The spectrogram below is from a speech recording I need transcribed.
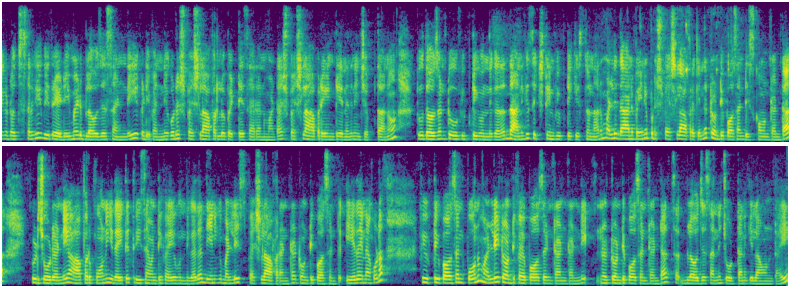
ఇక్కడ వచ్చేసరికి ఇవి రెడీమేడ్ బ్లౌజెస్ అండి. ఇక్కడ ఇవన్నీ కూడా స్పెషల్ ఆఫర్లో పెట్టేశారనమాట స్పెషల్ ఆఫర్ ఏంటి అనేది నేను చెప్తాను. టూ థౌజండ్ టూ ఫిఫ్టీ ఉంది కదా దానికి సిక్స్టీన్ ఫిఫ్టీకి ఇస్తున్నారు. మళ్ళీ దానిపైన ఇప్పుడు స్పెషల్ ఆఫర్ కింద ట్వంటీ పర్సెంట్ డిస్కౌంట్ అంట. ఇప్పుడు చూడండి ఆఫర్ ఫోన్ ఇదైతే త్రీ సెవెంటీ ఫైవ్ ఉంది కదా దీనికి మళ్ళీ స్పెషల్ ఆఫర్ అంట ట్వంటీ పర్సెంట్. ఏదైనా కూడా ఫిఫ్టీ పర్సెంట్ పోను మళ్ళీ ట్వంటీ ఫైవ్ పర్సెంట్ అంటండి. ట్వంటీ పర్సెంట్ అంట బ్లౌజెస్ అన్నీ చూడటానికి ఇలా ఉంటాయి.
